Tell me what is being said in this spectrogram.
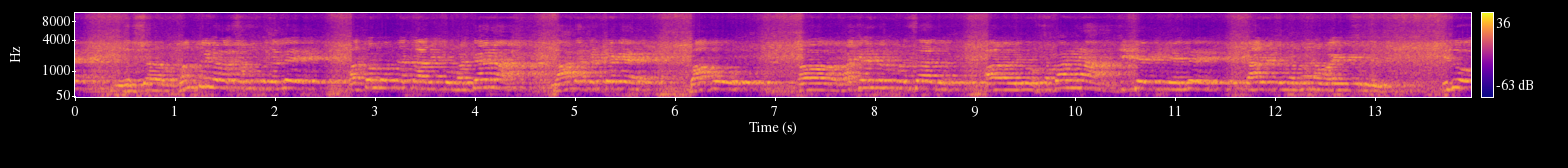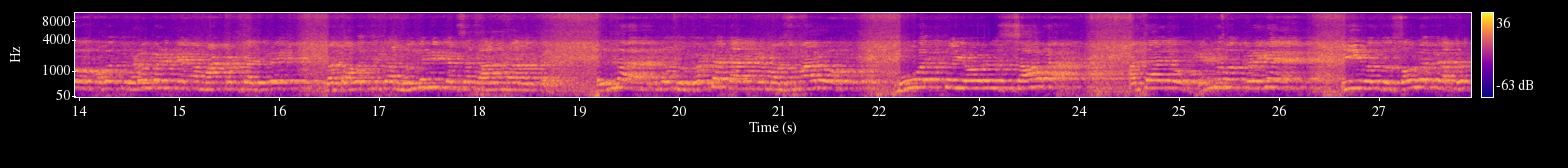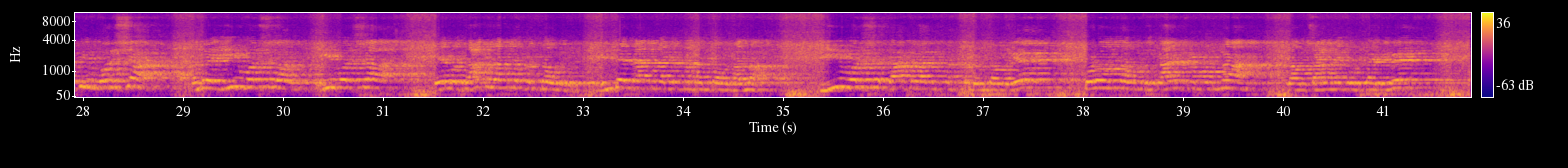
ಮಂತ್ರಿಗಳ ಸಮೂಹದಲ್ಲಿ ಹತ್ತೊಂಬತ್ತನೇ ತಾರೀಕು ಮಧ್ಯಾಹ್ನ ನಾಲ್ಕು ಗಂಟೆಗೆ ಬಾಬು ರಾಜೇಂದ್ರ ಪ್ರಸಾದ್ ಸಭಾಂಗಣ ಜಿಕೆಪಿಯಲ್ಲಿ ಕಾರ್ಯಕ್ರಮವನ್ನು ನಾವು ಆಯೋಜಿಸಿದ್ದೀವಿ. ಇದು ಅವತ್ತು ಒಡಂಬಡಿಕೆಯನ್ನು ಮಾಡ್ಕೊಳ್ತಾ ಇದ್ದೇವೆ. ಮತ್ತು ಅವತ್ತಿನ ನೋಂದಣಿ ಕೆಲಸ ಪ್ರಾರಂಭ ಆಗುತ್ತೆ. ಎಲ್ಲ ಇದೊಂದು ದೊಡ್ಡ ಕಾರ್ಯಕ್ರಮ ಸುಮಾರು ಮೂವತ್ತು ಏಳು ಸಾವಿರ. ಅಂದಾಜು ಹೆಣ್ಣು ಮಕ್ಕಳಿಗೆ ಈ ಒಂದು ಸೌಲಭ್ಯ ಪ್ರತಿ ವರ್ಷ, ಅಂದ್ರೆ ಈ ವರ್ಷ ಈ ವರ್ಷ ಏನು ದಾಖಲಾಗತಕ್ಕಂಥವ್ರು ಹಿಂದೆ ದಾಖಲಾಗಿರ್ತಕ್ಕಂಥವ್ರಲ್ಲ, ಈ ವರ್ಷ ದಾಖಲಾಗಿರ್ತಕ್ಕಂಥವ್ರಿಗೆ ಕೊಡುವಂತ ಒಂದು ಕಾರ್ಯಕ್ರಮವನ್ನ ನಾವು ಚಾಲನೆ ಕೊಡ್ತಾ ಇದ್ದೀವಿ.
